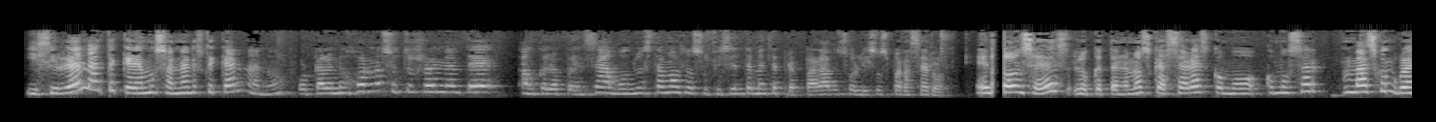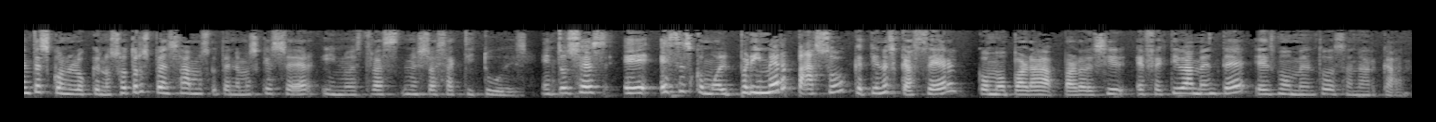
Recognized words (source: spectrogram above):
y si realmente queremos sanar este karma, ¿no? Porque a lo mejor nosotros realmente, aunque lo pensamos, no estamos lo suficientemente preparados o listos para hacerlo. Entonces, lo que tenemos que hacer es como, como ser más congruentes con lo que nosotros pensamos que tenemos que hacer y nuestras, nuestras actitudes. Entonces, eh, ese es como el primer paso que tienes que hacer como para, para decir, efectivamente, es momento de sanar karma.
